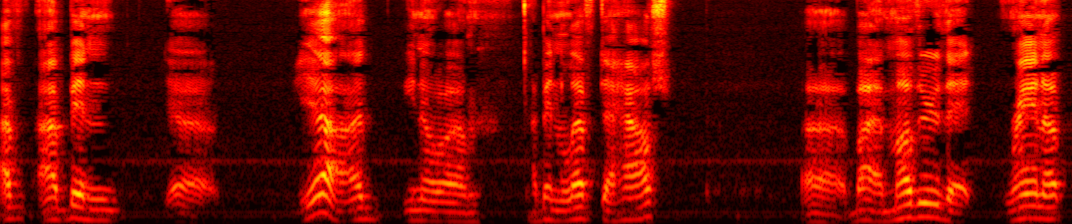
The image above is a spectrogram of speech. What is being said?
I've I've been, uh, yeah, I you know um, I've been left a house uh, by a mother that ran up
